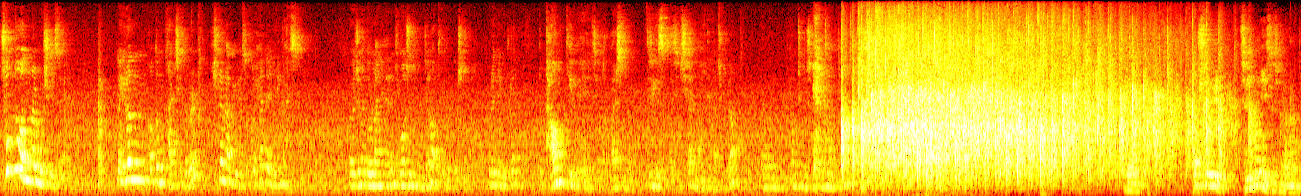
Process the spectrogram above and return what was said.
숨도 어느 날못 쉬겠어요. 그러니까 이런 어떤 가치들을 실현하기 위해서 또 해야 될 일이 많습니다. 뭐 요즘에 논란이 되는 기본소득 문제는 어떻게 될 것인가 그런 얘기들은 또 다음 기회에 제가 말씀을 드리겠습니다. 지금 시간이 많이 돼가지고요. 여러분 경청해 주셔서 감사합니다. 네. 혹시 질문이 있으시면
